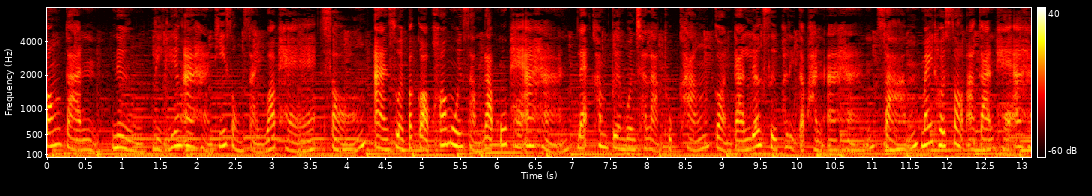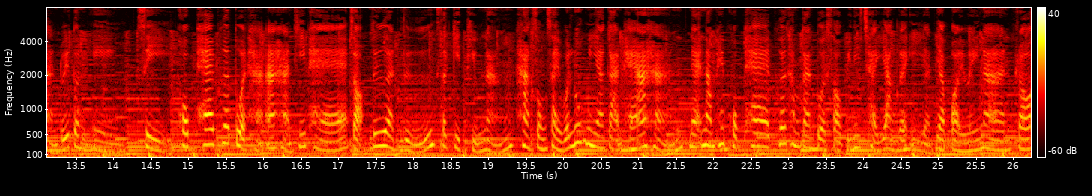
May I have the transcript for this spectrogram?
ป้องกัน 1. หลีกเลี่ยงอาหารที่สงสัยว่าแพ้ 2. อ่านส่วนประกอบข้อมูลสำหรับผู้แพ้อาหาร และคำเตือนบนฉลากทุกครั้ง ก่อนการเลือกซื้อผลิตภัณฑ์อาหาร 3. ไม่ทดสอบอาการแพ้อาหารด้วยตนเอง 4. พบแพทย์เพื่อตรวจหาอาหารที่แพ้ เจาะเลือด หรือสะกิดผิวหนัง หากสงสัยว่าลูกมีอาการแพ้อาหาร แนะนำให้พบแพทย์เพื่อทำการตรวจสอบวินิจฉัยอย่างละเอียด อย่าปล่อยไว้นาน เพราะ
